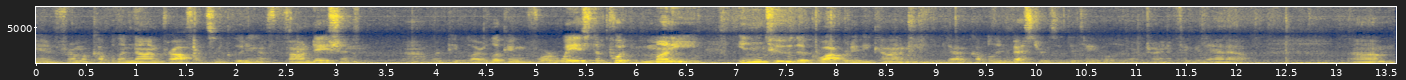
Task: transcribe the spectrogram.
and from a couple of nonprofits, including a foundation, where people are looking for ways to put money into the cooperative economy. We've got a couple investors at the table who are trying to figure that out. Um,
